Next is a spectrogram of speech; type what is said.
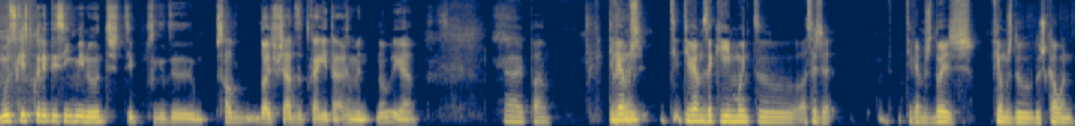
Músicas de 45 minutos, tipo, de pessoal de olhos fechados a tocar guitarra, man. Não, obrigado. Ai, pá. Tivemos, ti- tivemos aqui muito, ou seja, tivemos dois filmes do, dos Coen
